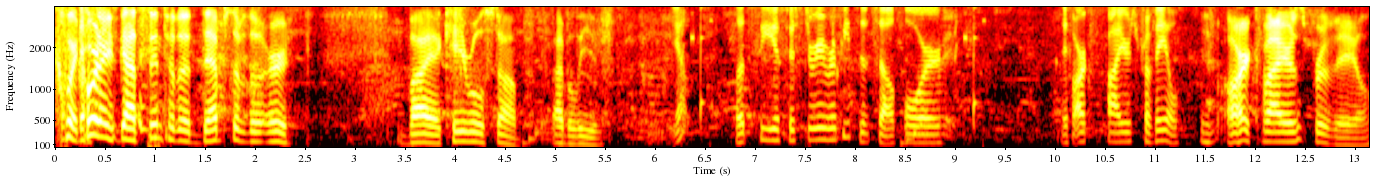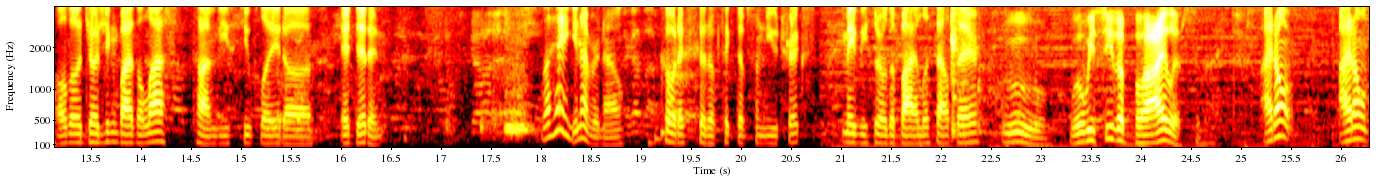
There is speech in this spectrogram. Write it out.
Cordex. Cortex got sent to the depths of the earth by a K. Rool stomp, I believe. Yep. Let's see if history repeats itself or if arc fires prevail. if arc fires prevail. Although judging by the last time these two played, uh, it didn't. But hey, you never know. Codex could have picked up some new tricks. Maybe throw the Byleth out there. Ooh, will we see the Byleth tonight? I don't, I don't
